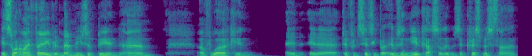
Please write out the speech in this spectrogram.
It's one of my favourite memories of being um, of working in in a different city, but it was in Newcastle. It was at Christmas time.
